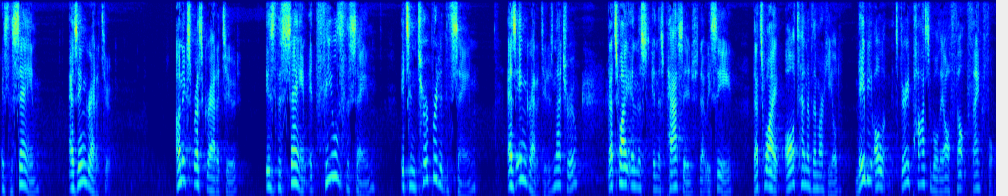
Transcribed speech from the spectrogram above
is the same as ingratitude. Unexpressed gratitude is the same, it feels the same, it's interpreted the same as ingratitude. Isn't that true? That's why in this, in this passage that we see, that's why all 10 of them are healed. Maybe all, of it's very possible they all felt thankful.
